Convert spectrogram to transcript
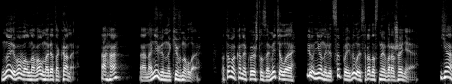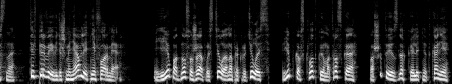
но его волновал наряд Аканы. «Ага». Она невинно кивнула. Потом Акана кое-что заметила, и у неё на лице появилось радостное выражение. «Ясно. Ты впервые видишь меня в летней форме». Её поднос уже опустил, и она прокрутилась. Юбка в складку и матроска, пошитые из лёгкой летней ткани,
